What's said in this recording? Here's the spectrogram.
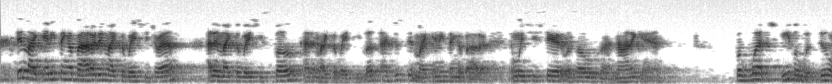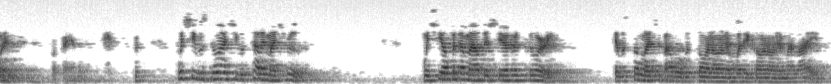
didn't like anything about her, I didn't like the way she dressed. I didn't like the way she spoke. I didn't like the way she looked. I just didn't like anything about her. And when she shared, it was over, not again. But what Eva was doing, what she was doing, she was telling my truth. When she opened her mouth and shared her story, It was so much about what was going on and what had gone on in my life.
